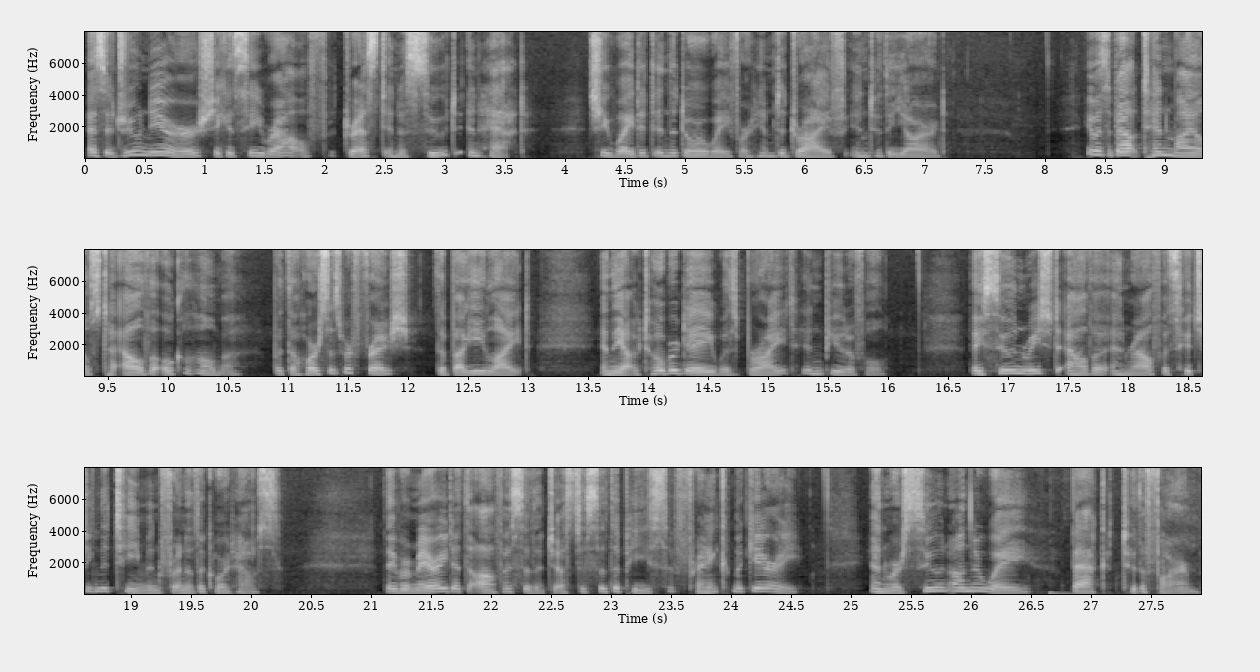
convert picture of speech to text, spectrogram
As it drew nearer, she could see Ralph dressed in a suit and hat. She waited in the doorway for him to drive into the yard. It was about ten miles to Alva, Oklahoma, but the horses were fresh, the buggy light, and the October day was bright and beautiful. They soon reached Alva, and Ralph was hitching the team in front of the courthouse. They were married at the office of the Justice of the Peace, Frank McGarry, and were soon on their way back to the farm.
